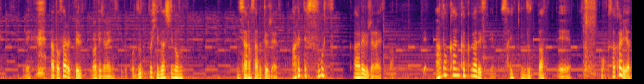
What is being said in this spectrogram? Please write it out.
いうんですかね、立たされてるってわけじゃないんですけど、こうずっと日差しの、にさらされてるじゃないですか。あれってすごい疲れるじゃないですか。で、あの感覚がですね、最近ずっとあって、こう草刈りやっ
